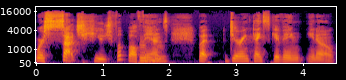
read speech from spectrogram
we're such huge football Mhm. fans. But during Thanksgiving, you know,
